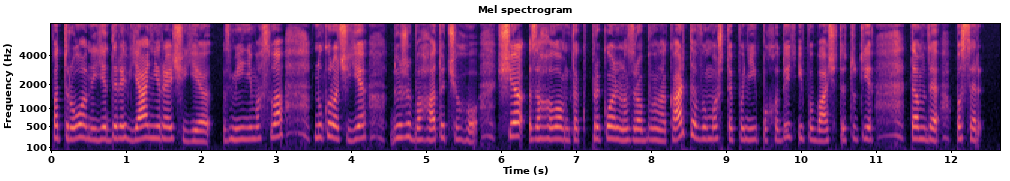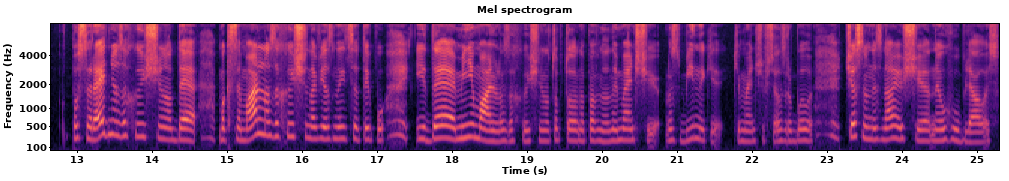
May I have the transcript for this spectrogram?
патрони, є дерев'яні речі, є змійні масла. Ну, коротше, є дуже багато чого. Ще загалом так прикольно зроблена карта, ви можете по ній походити і побачити. Тут є там, де посер... посередньо захищено, де максимально захищена в'язниця, типу, і де мінімально захищено. Тобто, напевно, найменші розбійники, які менше всього зробили. Чесно, не знаю, ще не углублялась.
